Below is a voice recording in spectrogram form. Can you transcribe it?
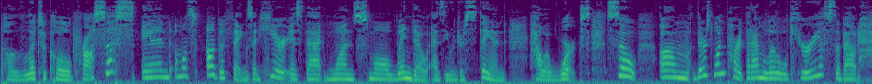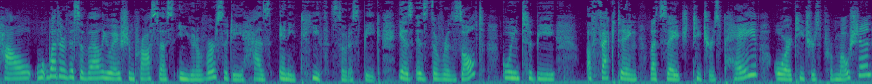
political process and amongst other things. And here is that one small window as you understand how it works. So, um, there's one part that I'm a little curious about how, whether this evaluation process in university has any teeth, so to speak. Is, is the result going to be affecting, let's say, teachers' pay or teachers' promotion?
